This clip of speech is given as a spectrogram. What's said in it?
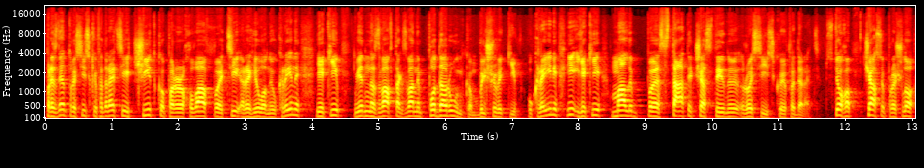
президент Російської Федерації чітко перерахував ті регіони України, які він назвав так званим подарунком большевиків Україні, і які мали б стати частиною Російської Федерації. З цього часу пройшло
